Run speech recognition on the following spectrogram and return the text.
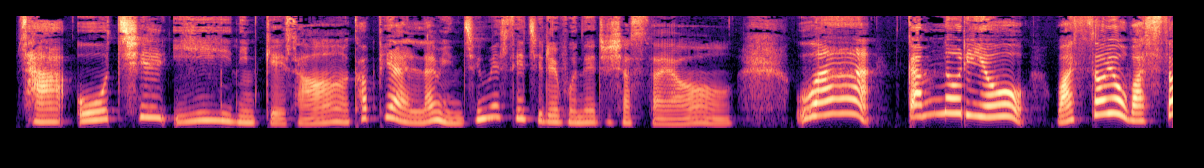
4572님께서 커피 알람 인증 메시지를 보내주셨어요. 우와! 깜놀이요! 왔어요, 왔어!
